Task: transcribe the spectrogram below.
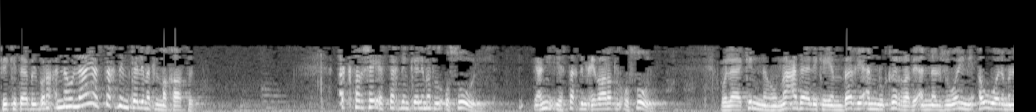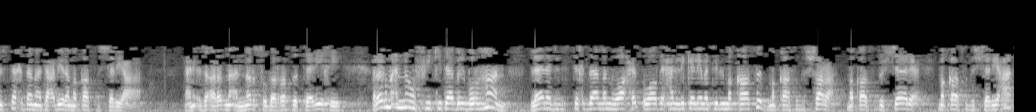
في كتاب البرهان أنه لا يستخدم كلمة المقاصد. أكثر شيء يستخدم كلمة الأصول يعني يستخدم عبارة الأصول. ولكنه مع ذلك ينبغي أن نقر بأن الجويني أول من استخدم تعبير مقاصد الشريعة. يعني إذا أردنا أن نرصد الرصد التاريخي رغم أنه في كتاب البرهان لا نجد استخداما واحد واضحا لكلمة المقاصد مقاصد الشرع مقاصد الشارع مقاصد الشريعة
